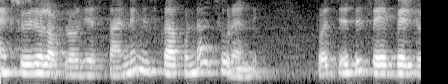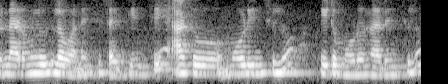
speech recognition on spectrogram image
నెక్స్ట్ వీడియోలో అప్లోడ్ చేస్తాను అండి. మిస్ కాకుండా చూడండి. ఇప్పుడు వచ్చేసి సేఫ్ బెల్ట్ నడుము లూజ్లో వన్ ఇంచు తగ్గించి అటు మూడు ఇంచులు ఇటు మూడున్నర ఇంచులు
